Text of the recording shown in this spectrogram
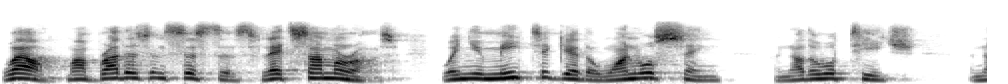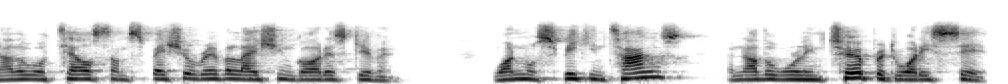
Well, my brothers and sisters, let's summarize. When you meet together, one will sing, another will teach, another will tell some special revelation God has given. One will speak in tongues, another will interpret what he said.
